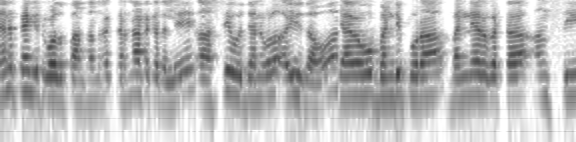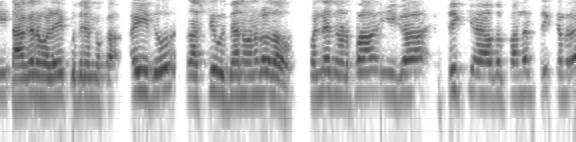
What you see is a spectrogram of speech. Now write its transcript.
ನೆನಪು ಹೆಂಗ್ ಇಟ್ಕೊಳ್ಳೋದಪ್ಪ ಅಂತಂದ್ರೆ ಕರ್ನಾಟಕದಲ್ಲಿ ರಾಷ್ಟ್ರೀಯ ಉದ್ಯಾನಗಳು ಐದು ಅದಾವ ಯಾವ್ಯಾವ? ಬಂಡೀಪುರ, ಬನ್ನೇರುಘಟ್ಟ, ಅನ್ಸಿ, ನಾಗರಹೊಳೆ, ಕುದುರೆಮುಖ. ಐದು ರಾಷ್ಟ್ರೀಯ ಉದ್ಯಾನವನಗಳು ಅದಾವ ಒಂದೇದ್ ನೋಡಪ್ಪ, ಈಗ ಟ್ರಿಕ್ ಯಾವ್ದಪ್ಪ ಅಂದ್ರೆ, ಟ್ರಿಕ್ ಅಂದ್ರ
